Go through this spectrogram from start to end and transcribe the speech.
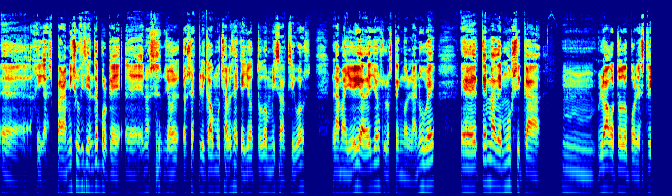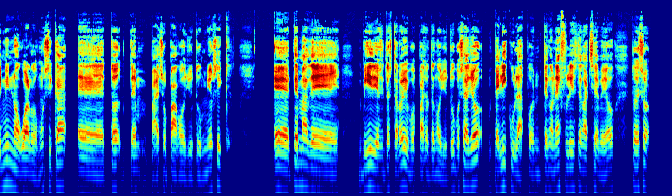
eh, gigas. Para mí suficiente porque eh, yo os he explicado muchas veces que yo todos mis archivos, la mayoría de ellos los tengo en la nube. Eh, tema de música Mm, lo hago todo por streaming, no guardo música. Eh, para eso pago YouTube Music. Eh, tema de vídeos y todo este rollo, pues para eso tengo YouTube. O sea, yo películas, pues tengo Netflix, tengo HBO, todo eso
